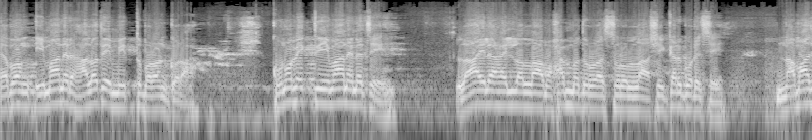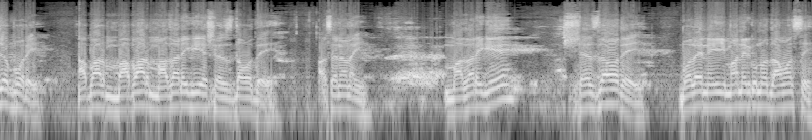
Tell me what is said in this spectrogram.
এবং ইমানের হালতে মৃত্যুবরণ করা। কোনো ব্যক্তি ইমান এনেছে, লা ইলাহা ইল্লাল্লাহ মুহাম্মাদুর রাসূলুল্লাহ স্বীকার করেছে, নামাজও পড়ে, আবার বাবার মাজারে গিয়ে সেজদাও দেয়। আছে না নাই? মাজারে গিয়ে সেজদাও দেয়। বলেন, এই ইমানের কোনো দাম আছে?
